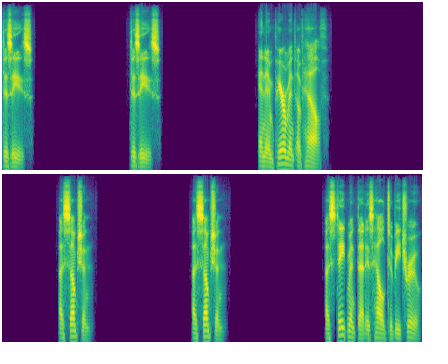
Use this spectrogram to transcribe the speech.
Disease. Disease. An impairment of health. Assumption. Assumption. A statement that is held to be true.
